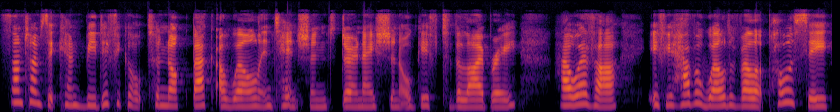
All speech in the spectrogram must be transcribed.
Sometimes it can be difficult to knock back a well-intentioned donation or gift to the library. However, if you have a well-developed policy,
